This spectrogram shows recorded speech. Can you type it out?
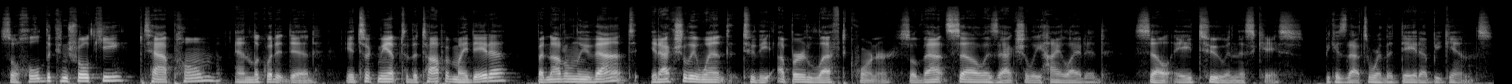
So hold the Control key, tap Home, and look what it did. It took me up to the top of my data, but not only that, it actually went to the upper left corner. So that cell is actually highlighted, cell A2 in this case, because that's where the data begins.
